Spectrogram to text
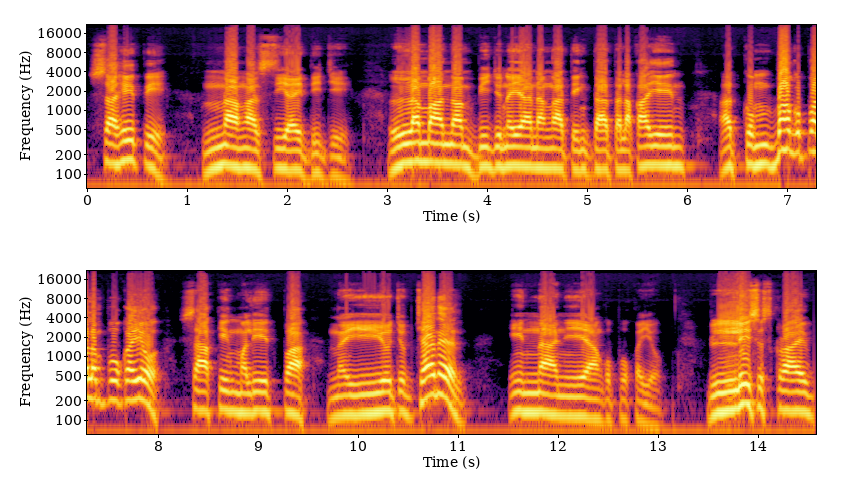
sa hippie ng CIDG. Laman ng video na yan ang ating tatalakayin. At kung bago pa lang po kayo sa aking maliit pa na YouTube channel, inaniyan ko po kayo. Please subscribe.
